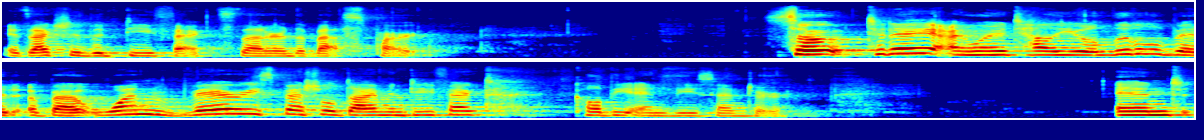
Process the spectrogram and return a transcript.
It's actually the defects that are the best part. So, today I want to tell you a little bit about one very special diamond defect called the NV center. And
